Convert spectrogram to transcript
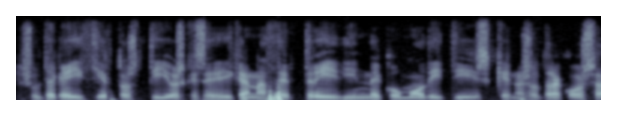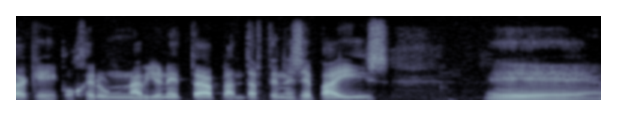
resulta que hay ciertos tíos que se dedican a hacer trading de commodities, que no es otra cosa que coger una avioneta, plantarte en ese país, eh,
